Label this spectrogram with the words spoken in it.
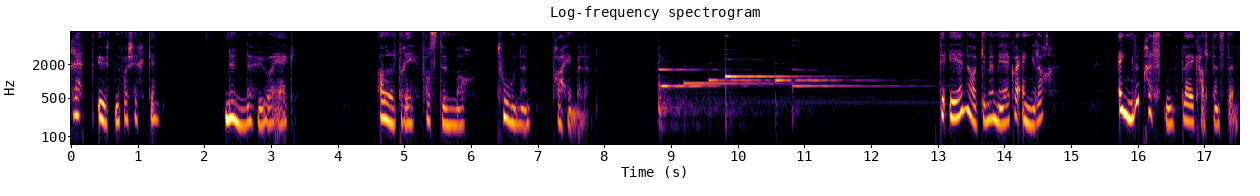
rett utenfor kirken nynner hun og jeg. Aldri forstummer tonen fra himmelen. Det er noe med meg og engler. Englepresten ble jeg kalt en stund.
